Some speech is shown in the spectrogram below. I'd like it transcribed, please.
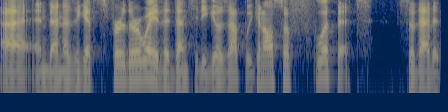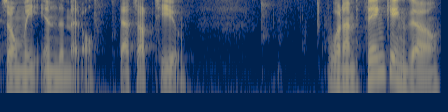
uh, and then as it gets further away, the density goes up. We can also flip it so that it's only in the middle. That's up to you. What I'm thinking though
